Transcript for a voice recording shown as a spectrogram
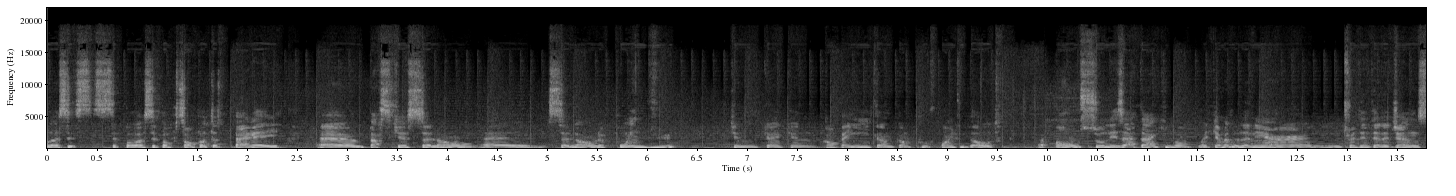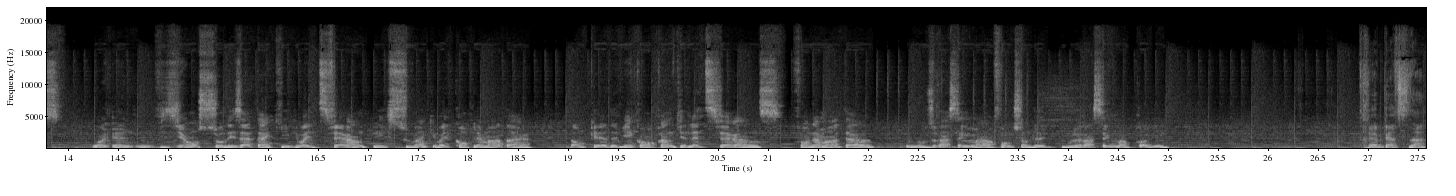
là, c'est, pas, c'est pas, sont pas toutes pareilles. Euh, parce que selon, euh, selon le point de vue qu'une, qu'une, compagnie comme, comme Proofpoint ou d'autres euh, ont sur les attaques, ils vont être capables de donner un, une threat intelligence ou un- une, vision sur les attaques qui va être différente, mais souvent qui va être complémentaire. Donc, euh, de bien comprendre qu'il y a de la différence fondamentale au niveau du renseignement en fonction de d'où le renseignement provient. Très pertinent.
